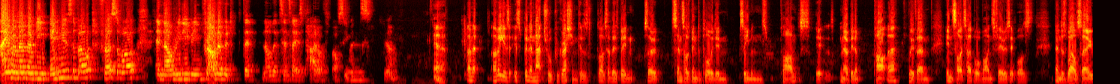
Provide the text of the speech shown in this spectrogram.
I remember being envious about, first of all, and now really being proud of it that now that Senseye is part of, of Siemens. Yeah. Yeah. And I think it's, it's been a natural progression because, like I said, there's been so Senseye has been deployed in Siemens plants. It's you know been a partner with um, Insights Hub or MindSphere as it was then as well. So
